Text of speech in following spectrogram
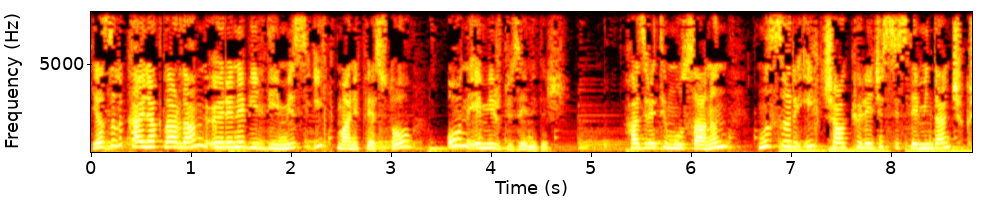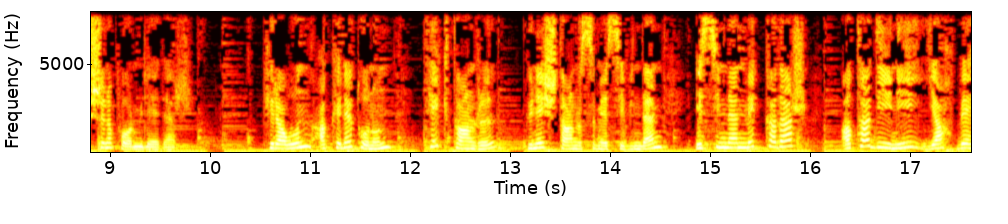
Yazılı kaynaklardan öğrenebildiğimiz ilk manifesto on emir düzenidir. Hazreti Musa'nın Mısır ilk çağ köleci sisteminden çıkışını formüle eder. Firavun Akhenaton'un tek tanrı, güneş tanrısı mezhebinden esinlenmek kadar ata dini Yahve,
